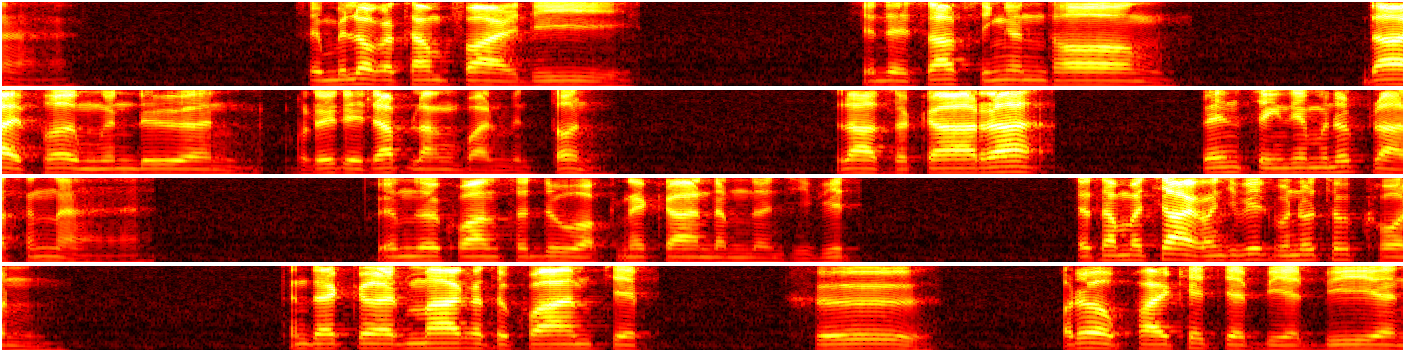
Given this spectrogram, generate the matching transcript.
นา ซึ่งเป็นโลกธรรมฝ่ายดีเช่นได้ทรัพย์สินเงินทอง ได้เพิ่มเงินเดือนหรือได้รับรางวัลเป็นต้น ลาบสการะเป็นสิ่งที่มนุษย์ปรารถนา เพื่อโดยความสะดวกในการดำเนินชีวิต แต่ธรรมชาติของชีวิตมนุษย์ทุกคน ตั้งแต่เกิดมาก็ถูกความเจ็บ คือโรคภัยแค่เจ็บเบียดเบียน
